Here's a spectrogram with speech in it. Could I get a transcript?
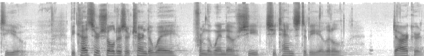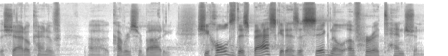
to you. Because her shoulders are turned away from the window, she, she tends to be a little darker. The shadow kind of uh, covers her body. She holds this basket as a signal of her attention.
